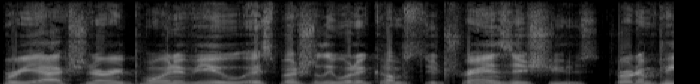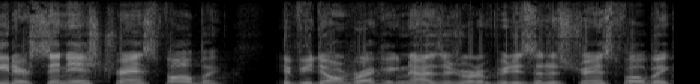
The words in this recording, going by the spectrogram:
reactionary point of view, especially when it comes to trans issues. Jordan Peterson is transphobic. If you don't recognize that Jordan Peterson is transphobic,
